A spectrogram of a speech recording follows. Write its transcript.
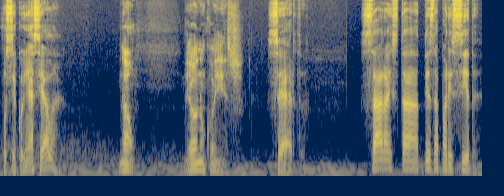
Você conhece ela? Não, eu não conheço. Certo. Sara está desaparecida.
